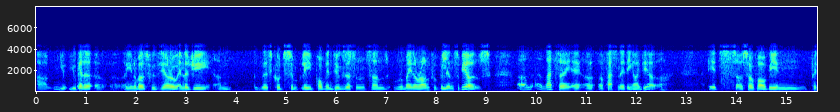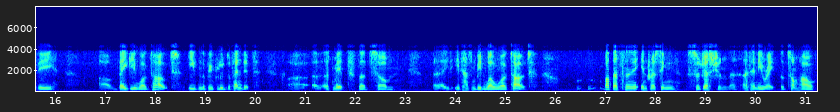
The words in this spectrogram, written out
Um, you, you, get a, a, a, universe with zero energy, and this could simply pop into existence and remain around for billions of years. And that's a, a, fascinating idea. It's uh, so far been pretty uh, vaguely worked out. Even the people who defend it uh, admit that um, uh, it, it, hasn't been well worked out. But that's an interesting suggestion, uh, at any rate, that somehow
